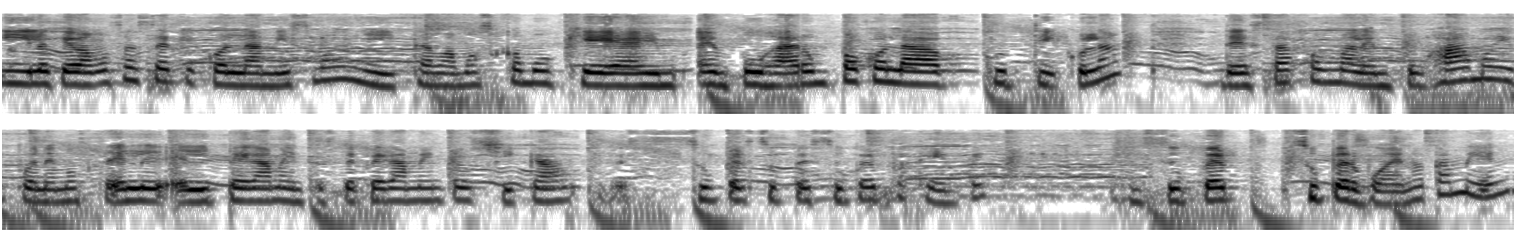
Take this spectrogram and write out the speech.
Y lo que vamos a hacer que con la misma uñita vamos como que a, em, empujar un poco la cutícula. De esta forma la empujamos y ponemos el, el pegamento. Este pegamento, chica, es súper, súper, súper potente. Y súper, súper bueno también.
